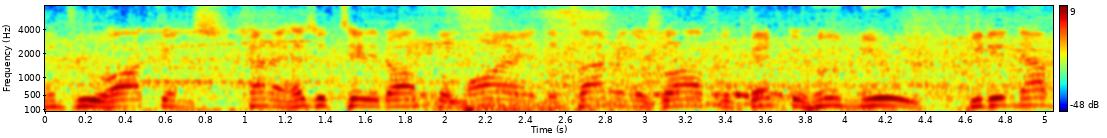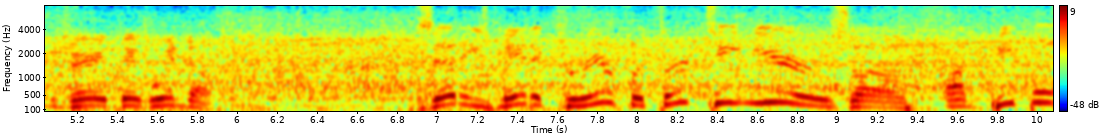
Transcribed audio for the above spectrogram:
Andrew Hawkins kind of hesitated off the line. The timing was off, and Ben Cahoon knew he didn't have a very big window. Said he's made a career for 13 years uh, on people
